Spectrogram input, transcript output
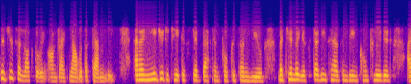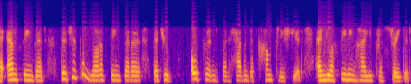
there's just a lot going on right now with the family. And I need you to take a step back and focus on you. Matemba, your studies hasn't been concluded. I am seeing that there's just a lot of things that are that you've opened but haven't accomplished yet, and you are feeling highly frustrated.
